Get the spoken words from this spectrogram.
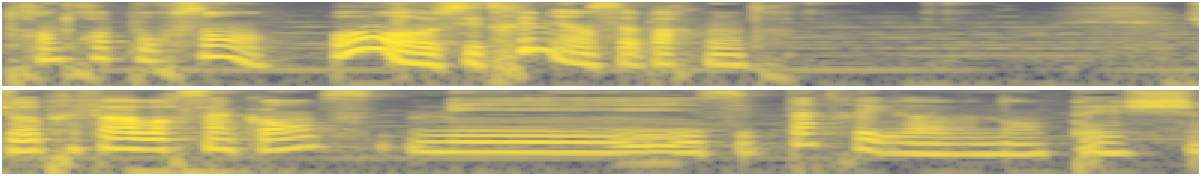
33%. Oh, c'est très bien ça par contre. J'aurais préféré avoir 50, mais c'est pas très grave, n'empêche.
